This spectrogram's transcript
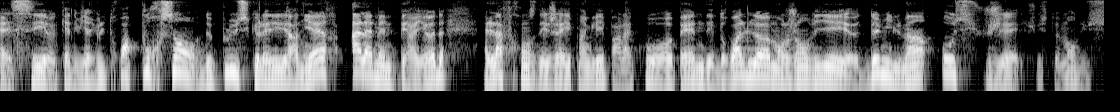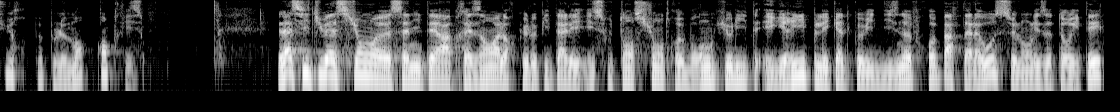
C'est 4,3% de plus que l'année dernière. À la même période, la France déjà épinglée par la Cour européenne des droits de l'homme en janvier 2020 au sujet justement du surpeuplement en prison. La situation sanitaire à présent, alors que l'hôpital est sous tension entre bronchiolite et grippe, les cas de Covid-19 repartent à la hausse selon les autorités.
